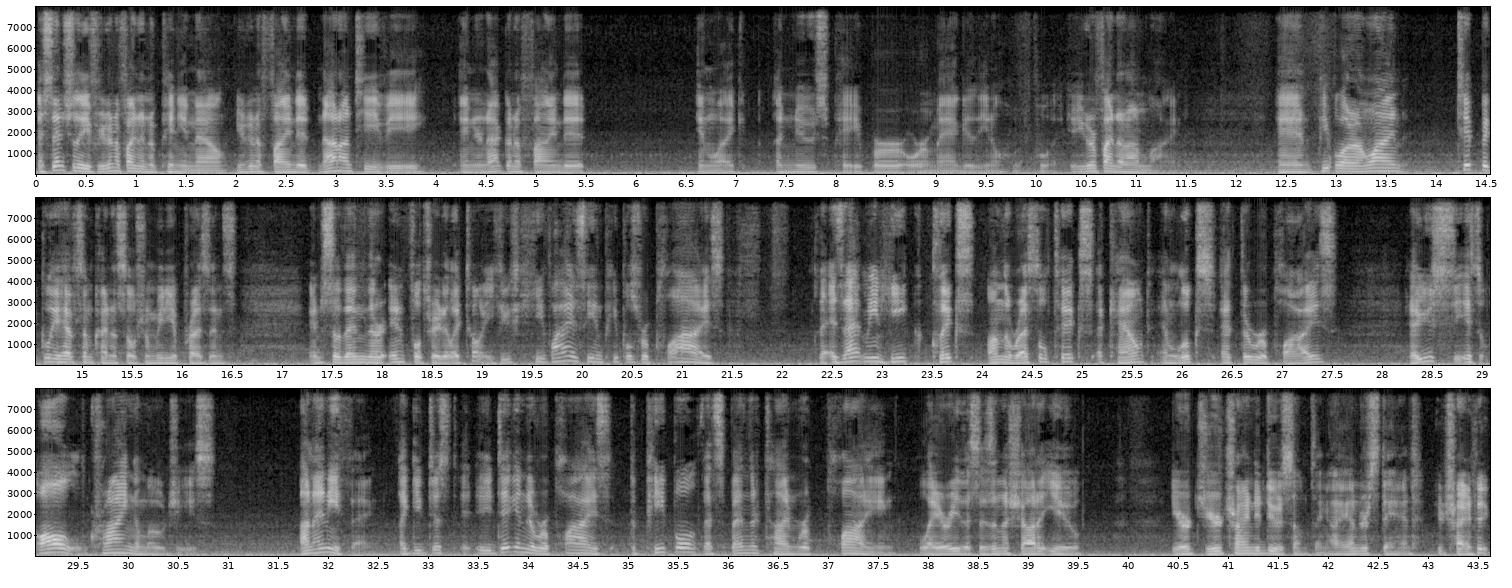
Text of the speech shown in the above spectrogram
Essentially, if you're going to find an opinion now, you're going to find it not on TV, and you're not going to find it in like a newspaper or a magazine. You know, you're going to find it online. And people are online typically have some kind of social media presence. And so then they're infiltrated. Like Tony, he, he, why is he in people's replies? Does that mean he clicks on the WrestleTix account and looks at the replies? Now you see, it's all crying emojis on anything. Like you just you dig into replies. The people that spend their time replying, Larry, this isn't a shot at you. You're you're trying to do something. I understand. You're trying to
